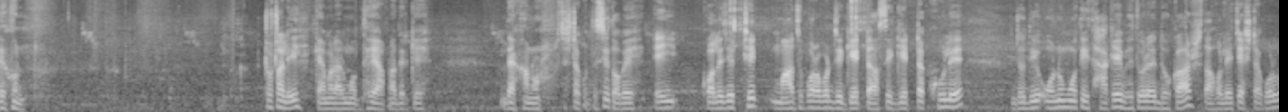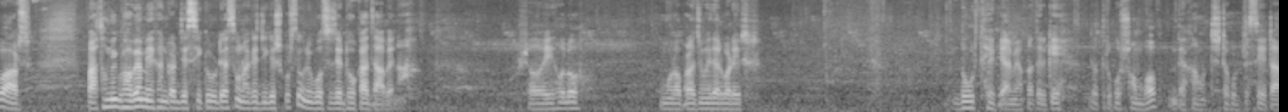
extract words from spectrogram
দেখুন টোটালি ক্যামেরার মধ্যে আপনাদেরকে দেখানোর চেষ্টা করতেছি। তবে এই কলেজের ঠিক মাঝ বরাবর যে গেটটা আছে গেটটা খুলে যদি অনুমতি থাকে ভেতরে ঢোকার, তাহলে চেষ্টা করব। আর প্রাথমিকভাবে আমি এখানকার যে সিকিউরিটি আছে, ওনাকে জিজ্ঞেস করছি, উনি বলছে যে ঢোকা যাবে না। তো এই হলো মোড়াপাড়া জমিদার বাড়ির দূর থেকে আমি আপনাদেরকে যতটুকু সম্ভব দেখানোর চেষ্টা করতেছি। এটা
